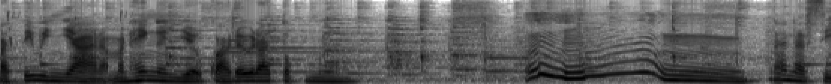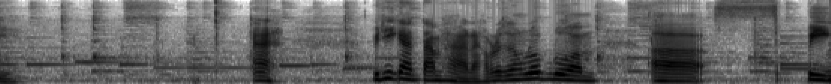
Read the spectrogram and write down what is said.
ปตี้วิญญาณอะมันให้เงินเยอะกว่าด้วยเวลาตกเมือง อืมนั่นน่ะสิ อะ วิธีการตามหานะครับ เราจะต้องรวบรวมอ่าสปริง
